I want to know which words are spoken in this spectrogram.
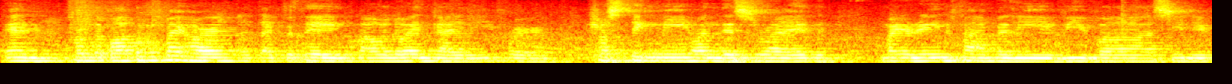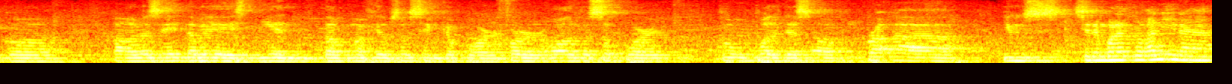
And from the bottom of my heart, I'd like to thank Paolo and Kylie for trusting me on this ride. My Rain family, Viva, Sinico, Paolo's AWSD, and Dogma Films of Singapore for all the support to pull this off. Pro, uh, yung sinimulan ko kanina,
